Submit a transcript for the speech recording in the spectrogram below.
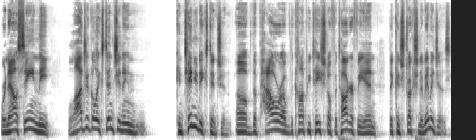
We're now seeing the logical extension and continued extension of the power of the computational photography and the construction of images.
